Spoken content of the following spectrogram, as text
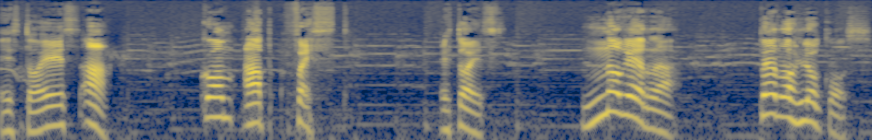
Esto es. Ah. Come Up Fest. Esto es. No Guerra. Perros Locos.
